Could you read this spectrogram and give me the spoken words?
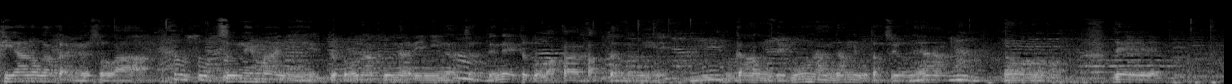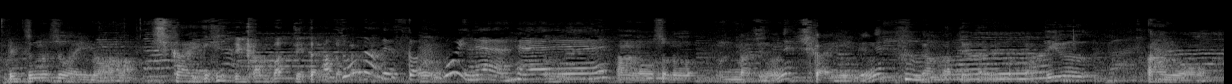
ピアノ係の人がそうそうそう。数年前にちょっとお亡くなりになっちゃってね、ちょっと若かったのに、ね。がんでもう何何年も経つよね、うん。で別の人が今市会議員で頑張ってたりとかあそうなんですか、うん。すごいね。へえあのその町のね市会議員でねうん。頑張ってたりとかっていうあの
